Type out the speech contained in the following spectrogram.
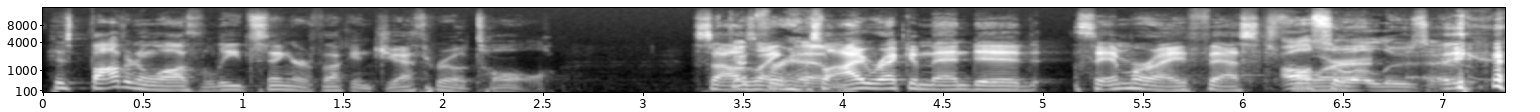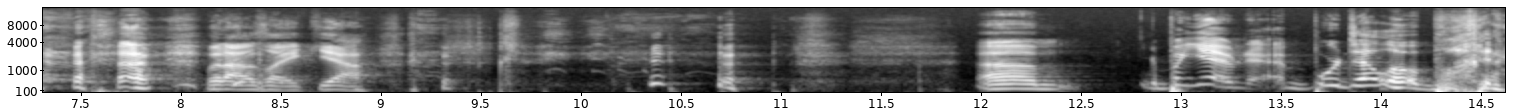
His father-in-law is the lead singer fucking jethro tull. So i was Good like so i recommended samurai fest for, Also a loser. but i was like yeah. Um, but yeah, Bordello of Blood,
